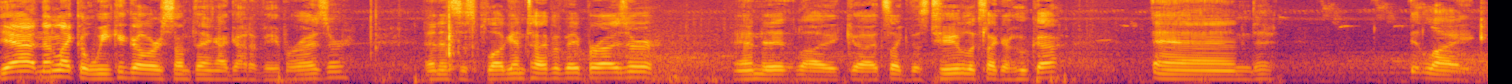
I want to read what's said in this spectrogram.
yeah, and then like a week ago or something, I got a vaporizer, and it's this plug-in type of vaporizer, and it like uh, it's like this tube looks like a hookah, and it like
